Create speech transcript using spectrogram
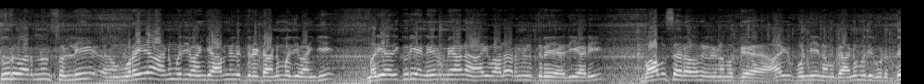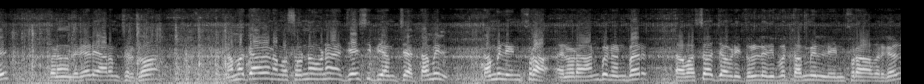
தூர்வாரணும்னு சொல்லி முறையாக அனுமதி வாங்கி அறநிலைத்துறையிட்ட அனுமதி வாங்கி மரியாதைக்குரிய நேர்மையான ஆய்வாளர் அறநிலைத்துறை அதிகாரி பாபு சார் அவர்கள் நமக்கு ஆய்வு பண்ணி நமக்கு அனுமதி கொடுத்து இப்போ நம்ம அந்த வேலையை ஆரம்பிச்சிருக்கோம். நமக்காக நம்ம சொன்னோன்னே ஜேசிபி அமைச்சர் தமிழ் தமிழ் இன்ஃப்ரா என்னோட அன்பு நண்பர் வசாஜாவடி தொழிலதிபர் தமிழ் இன்ஃப்ரா அவர்கள்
